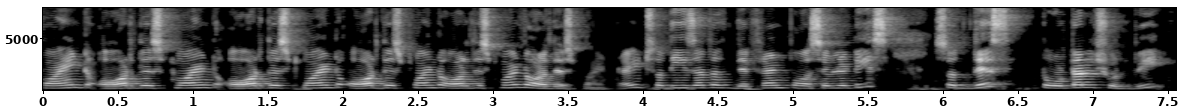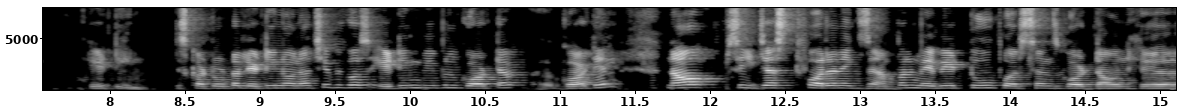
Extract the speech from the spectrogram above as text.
point or this point or this point or this point or this point or this point right? So these are the different possibilities. So this total should be 18 इसका total 18 होना चाहिए because 18 people got up got in now see just for an example maybe two persons got down here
